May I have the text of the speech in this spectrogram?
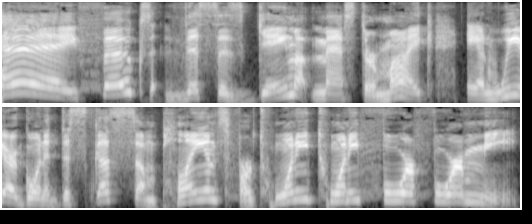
Hey, folks, this is Game Master Mike, and we are going to discuss some plans for 2024 for me.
